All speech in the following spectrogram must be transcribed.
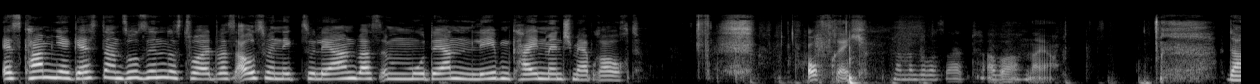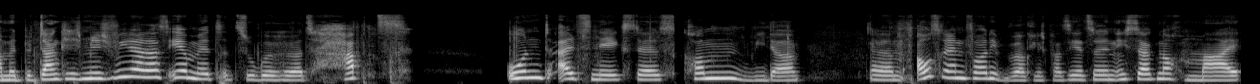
Es kam mir gestern so sinnlos etwas auswendig zu lernen, was im modernen Leben kein Mensch mehr braucht. Auch frech, wenn man sowas sagt, aber naja. Damit bedanke ich mich wieder, dass ihr mit zugehört habt. Und als nächstes kommen wieder ähm, Ausreden vor, die wirklich passiert sind. Ich sag nochmal. mal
